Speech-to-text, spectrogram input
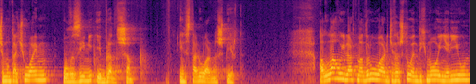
që mund ta quajmë udhëzimi i brendshëm, instaluar në shpirt. Allahu i Lartmadhëruar gjithashtu e ndihmoi njeriun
